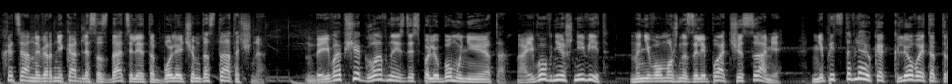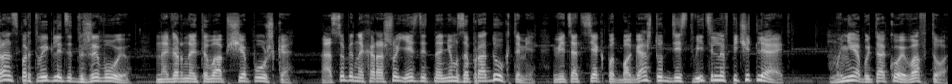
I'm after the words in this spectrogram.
хотя наверняка для создателя это более чем достаточно. Да и вообще главное здесь по-любому не это, а его внешний вид. На него можно залипать часами. Не представляю, как клево этот транспорт выглядит вживую. Наверное, это вообще пушка. Особенно хорошо ездить на нем за продуктами, ведь отсек под багаж тут действительно впечатляет. Мне бы такой в авто.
